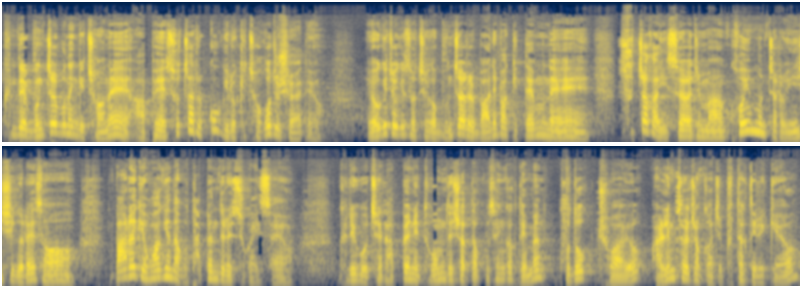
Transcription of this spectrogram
근데 문자 보내기 전에 앞에 숫자를 꼭 이렇게 적어주셔야 돼요. 여기저기서 제가 문자를 많이 받기 때문에 숫자가 있어야지만 코인 문자로 인식을 해서 빠르게 확인하고 답변 드릴 수가 있어요. 그리고 제 답변이 도움되셨다고 생각되면 구독, 좋아요, 알림 설정까지 부탁드릴게요.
